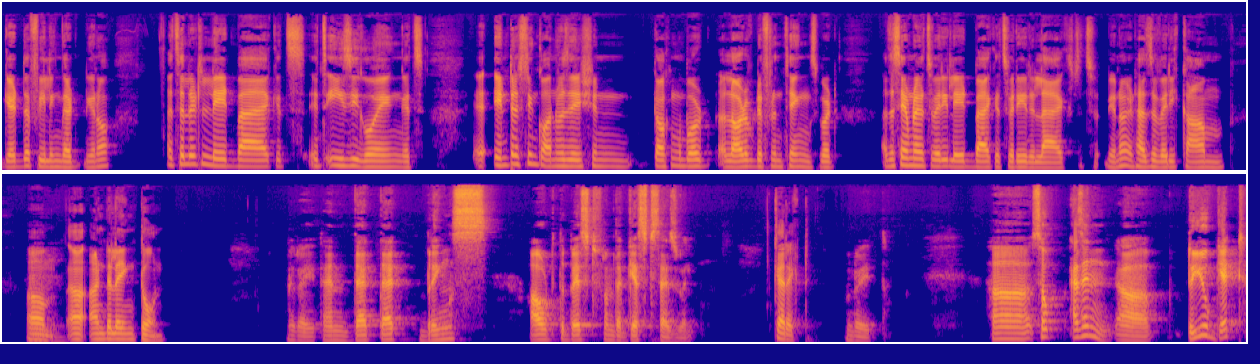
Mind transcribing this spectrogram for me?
get the feeling that you know it's a little laid back, it's it's easy going, it's uh, interesting conversation talking about a lot of different things, but at the same time it's very laid back, it's very relaxed, it's you know it has a very calm um, Mm. uh, underlying tone. Right and that that brings out the best from the guests as well Correct. Right. Uh, so, as in, uh, do you get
